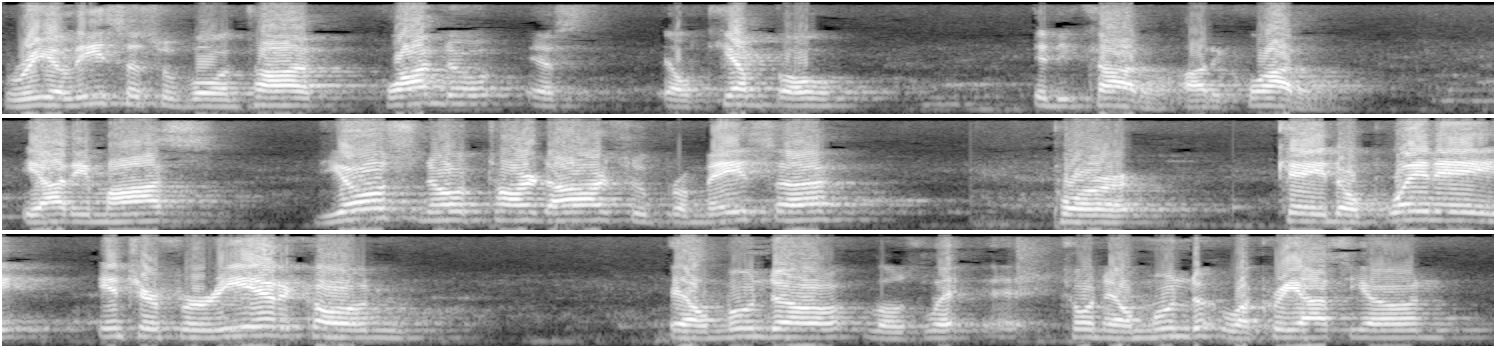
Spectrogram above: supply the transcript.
realiza su voluntad cuando es el tiempo indicado, adecuado. Y además, Dios no tardar su promesa porque no puede interferir con el mundo, los, eh, con el mundo, la creación.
